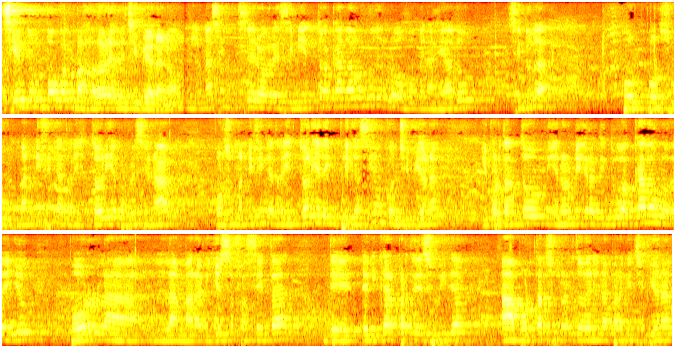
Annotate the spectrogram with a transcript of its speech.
siendo un poco embajadores de Chipiona, ¿no? Mi más sincero agradecimiento a cada uno de los homenajeados, sin duda por, su magnífica trayectoria profesional, por su magnífica trayectoria de implicación con Chipiona y por tanto mi enorme gratitud a cada uno de ellos por la, maravillosa faceta de dedicar parte de su vida a aportar su granito de arena para que Chipiona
